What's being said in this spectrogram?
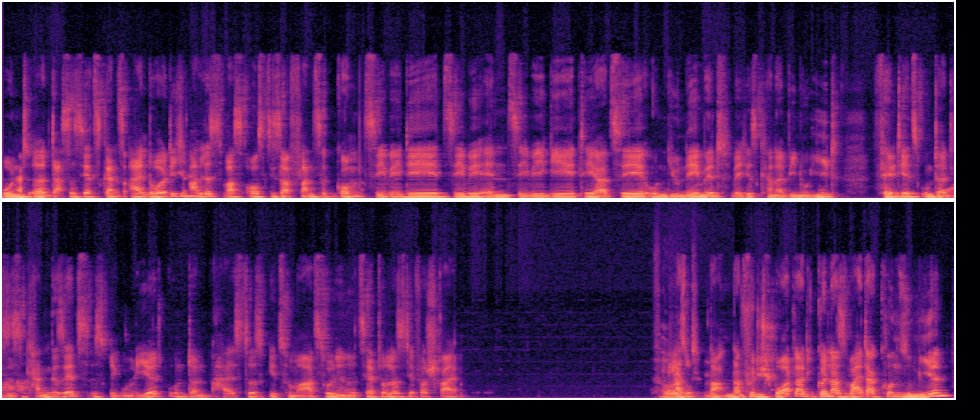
Und äh, das ist jetzt ganz eindeutig alles, was aus dieser Pflanze kommt: CBD, CBN, CBG, THC und you name it, welches Cannabinoid fällt jetzt unter dieses Kann-Gesetz, ist reguliert und dann heißt es, geh zum Arzt, hol dir ein Rezept und lass es dir verschreiben. Verrückt. Also na, na, für die Sportler, die können das weiter konsumieren,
